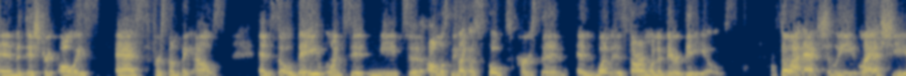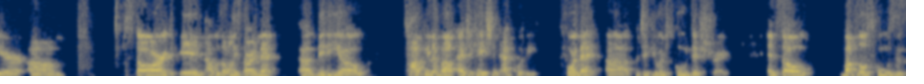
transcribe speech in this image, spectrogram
and the district always asks for something else. And so they wanted me to almost be like a spokesperson and one and star in one of their videos. Okay. So I actually last year um, starred in, I was only starring that uh, video talking about education equity for that uh, particular school district. And so Buffalo Schools is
